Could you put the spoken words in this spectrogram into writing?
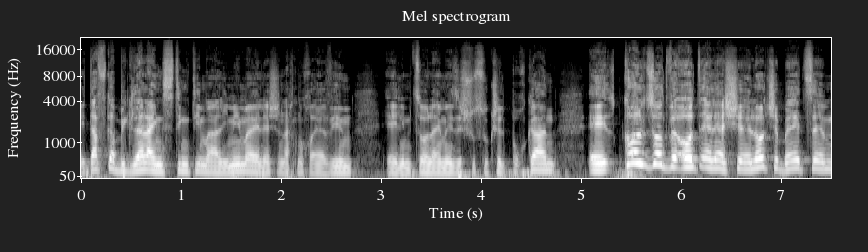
דווקא בגלל האינסטינקטים האלימים האלה שאנחנו חייבים למצוא להם איזשהו סוג של פורקן. כל זאת ועוד אלה השאלות שבעצם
